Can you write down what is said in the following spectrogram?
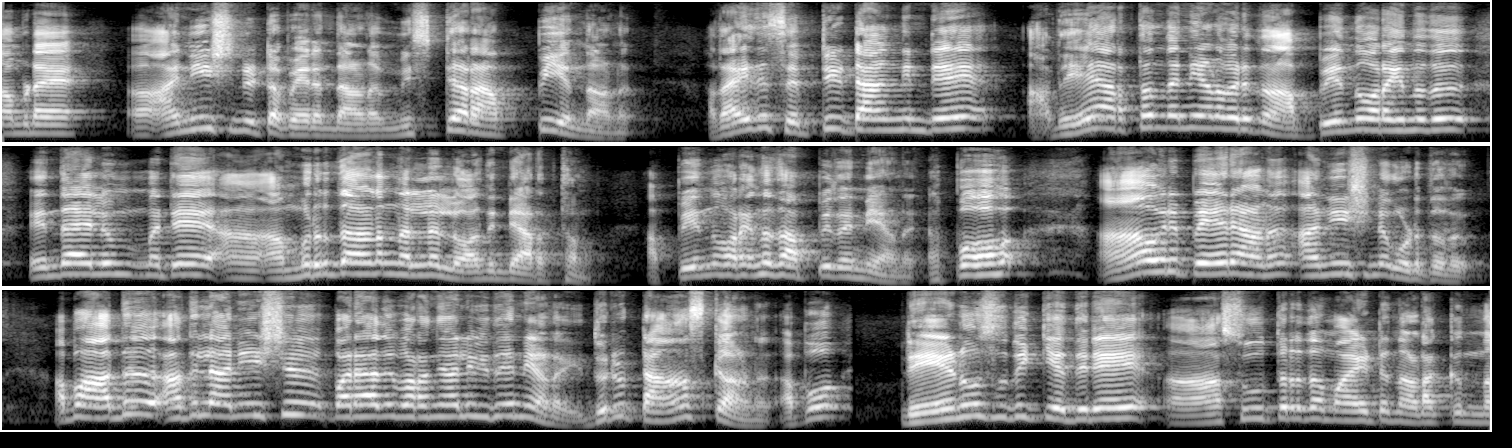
നമ്മുടെ അനീഷിനിട്ട പേരെന്താണ്? മിസ്റ്റർ അപ്പി എന്നാണ്. അതായത് സെപ്റ്റി ടാങ്കിന്റെ അതേ അർത്ഥം തന്നെയാണ് വരുന്നത്. അപ്പി എന്ന് പറയുന്നത് എന്തായാലും മറ്റേ അമൃതാണെന്നല്ലല്ലോ അതിന്റെ അർത്ഥം. അപ്പി എന്ന് പറയുന്നത് അപ്പി തന്നെയാണ്. അപ്പോൾ ആ ഒരു പേരാണ് അനീഷിന് കൊടുത്തത്. അപ്പോൾ അത് അതിൽ അനീഷ് പരാതി പറഞ്ഞാലും ഇത് തന്നെയാണ്. ഇതൊരു ടാസ്ക് ആണ് അപ്പോൾ രേണു സുധിക്കെതിരെ ആസൂത്രിതമായിട്ട് നടക്കുന്ന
